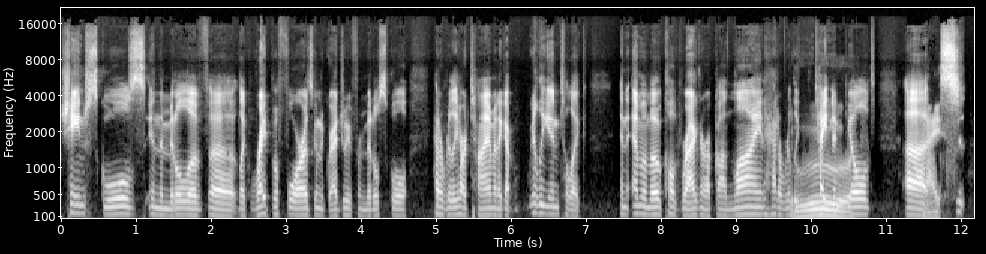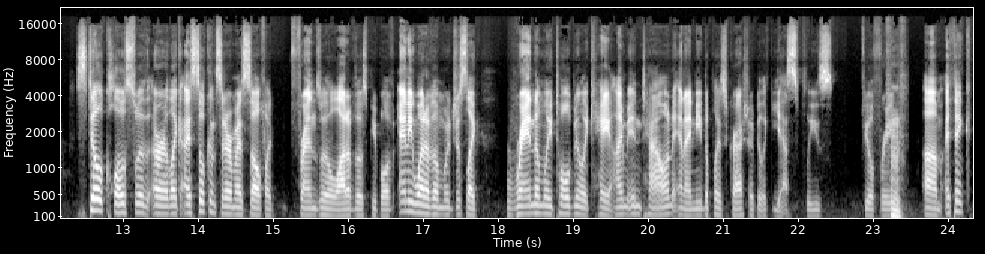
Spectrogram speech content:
changed schools in the middle of uh, like right before I was going to graduate from middle school. Had a really hard time, and I got really into like an MMO called Ragnarok Online. Had a really tight knit guild. Uh, nice. S- still close with, or like I still consider myself like friends with a lot of those people. If any one of them would just like randomly told me like, "Hey, I'm in town and I need to place to crash," I'd be like, "Yes, please, feel free." Hmm. Um, I think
